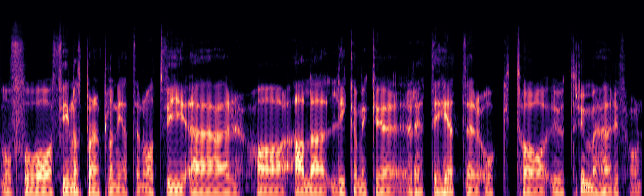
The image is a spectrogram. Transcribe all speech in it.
och få finnas på den här planeten och att vi är, har alla lika mycket rättigheter och ta utrymme härifrån.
